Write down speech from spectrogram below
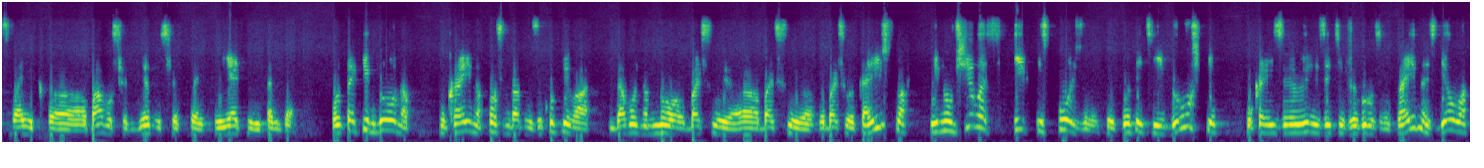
своих бабушек, дедушек, своих приятелей и так далее. Вот таких дронов Украина в прошлом году закупила довольно много, большое, э, большое, большое количество и научилась их использовать. То есть вот эти игрушки, из этих же игрушек Украина сделала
